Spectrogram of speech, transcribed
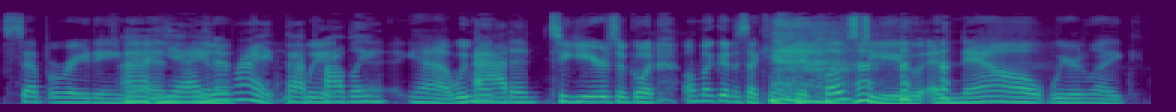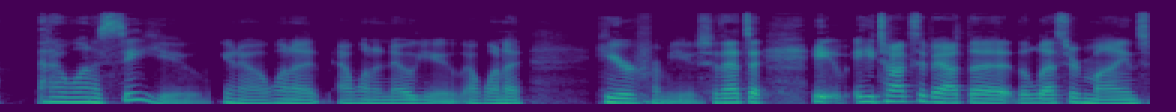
separating. Uh, and, yeah, you you're right. That we- probably yeah, we added- to years of going, oh my goodness, I can't get close to you, and now we're like, but I want to see you. You know, I want to, I want to know you. I want to hear from you. So that's a he. He talks about the the lesser minds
